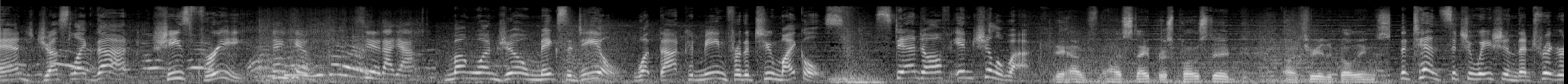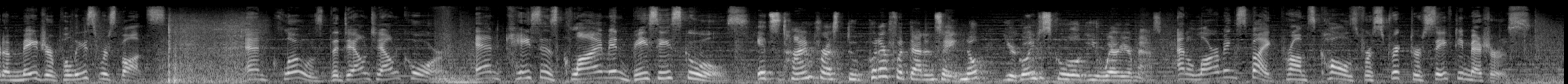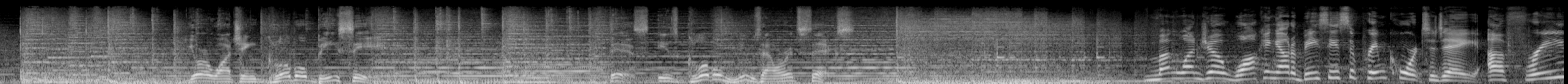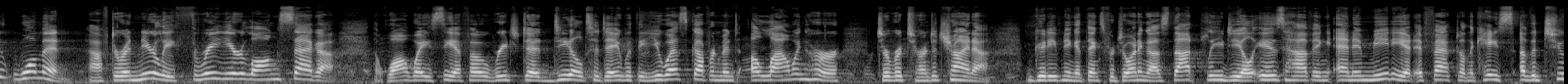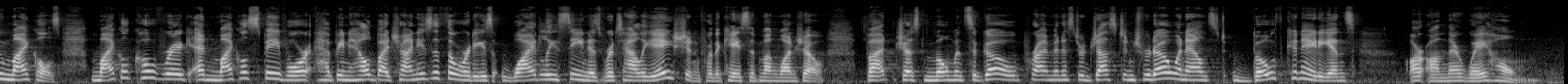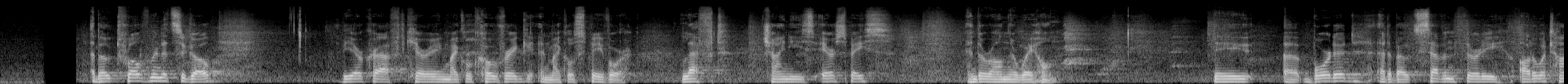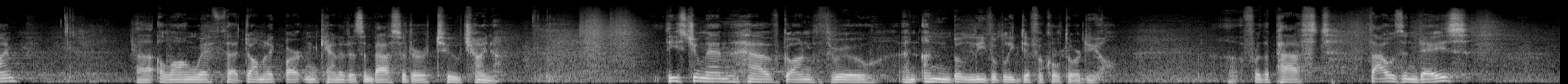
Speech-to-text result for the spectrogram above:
And just like that, she's free. Thank you. 谢谢大家. Meng Wanzhou makes a deal. What that could mean for the two Michaels. Standoff in Chilliwack. They have uh, snipers posted on three of the buildings. The tense situation that triggered a major police response and close the downtown core. And cases climb in BC schools. It's time for us to put our foot down and say, nope, you're going to school, you wear your mask. An alarming spike prompts calls for stricter safety measures. You're watching Global BC. This is Global News Hour at 6. Meng Wanzhou walking out of BC Supreme Court today, a free woman after a nearly three year long saga. The Huawei CFO reached a deal today with the U.S. government allowing her to return to China. Good evening and thanks for joining us. That plea deal is having an immediate effect on the case of the two Michaels. Michael Kovrig and Michael Spavor have been held by Chinese authorities, widely seen as retaliation for the case of Meng Wanzhou. But just moments ago, Prime Minister Justin Trudeau announced both Canadians are on their way home. About 12 minutes ago, the aircraft carrying Michael Kovrig and Michael Spavor left Chinese airspace and they're on their way home. They uh, boarded at about 7:30 Ottawa time, uh, along with uh, Dominic Barton, Canada's ambassador to China. These two men have gone through an unbelievably difficult ordeal. Uh, for the past thousand days,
